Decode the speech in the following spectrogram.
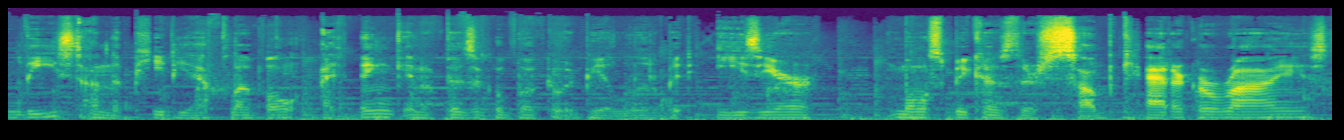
least on the PDF level. I think in a physical book it would be a little bit easier, mostly because they're subcategorized.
